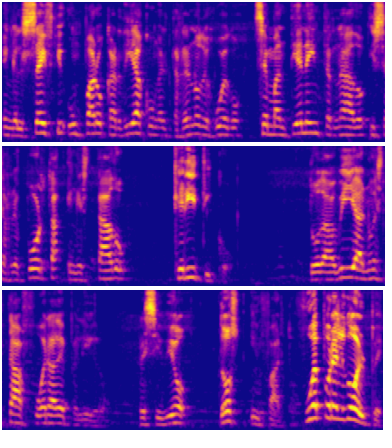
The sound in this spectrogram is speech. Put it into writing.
en el safety un paro cardíaco en el terreno de juego, se mantiene internado y se reporta en estado crítico. Todavía no está fuera de peligro. Recibió dos infartos. Fue por el golpe.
